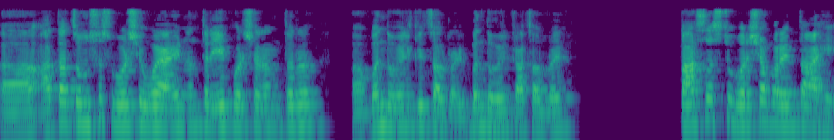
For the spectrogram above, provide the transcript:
आता चौसष्ट वर्ष वय आहे नंतर एक वर्षानंतर बंद होईल की चालू राहील? बंद होईल का चालू राहील? पासष्ट वर्षापर्यंत आहे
